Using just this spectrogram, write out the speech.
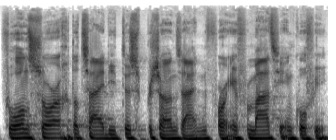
voor ons zorgen dat zij die tussenpersoon zijn voor informatie en koffie.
